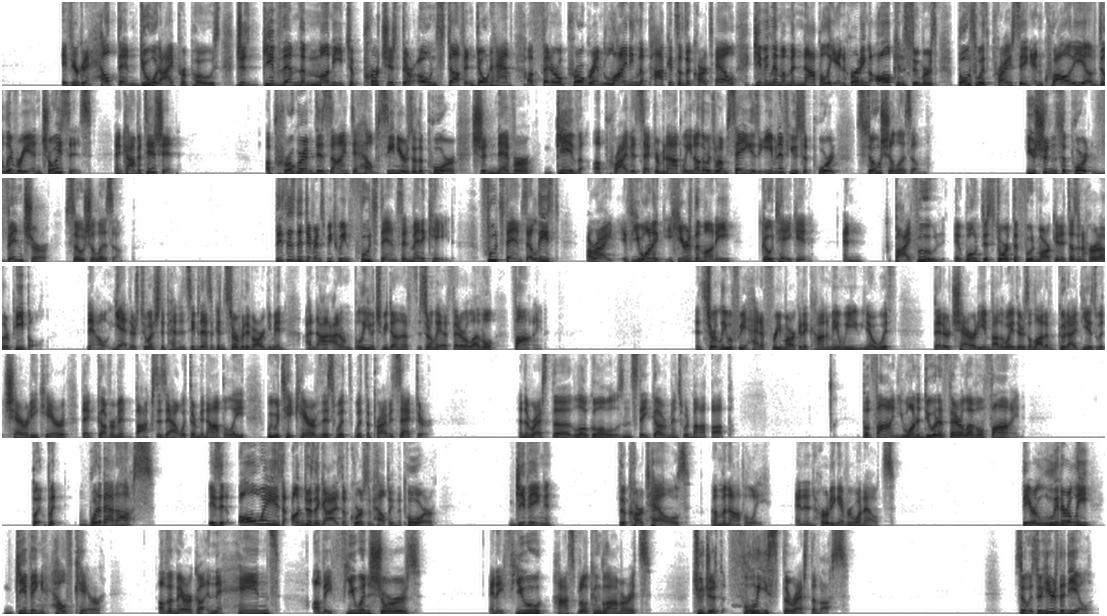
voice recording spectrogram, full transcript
if you're going to help them, do what I propose. Just give them the money to purchase their own stuff and don't have a federal program lining the pockets of the cartel, giving them a monopoly and hurting all consumers, both with pricing and quality of delivery and choices and competition. A program designed to help seniors or the poor should never give a private sector monopoly. In other words, what I'm saying is even if you support socialism, you shouldn't support venture socialism. This is the difference between food stamps and Medicaid. Food stamps, at least, all right, if you want to, here's the money, go take it and buy food. It won't distort the food market, it doesn't hurt other people. Now, yeah, there's too much dependency, but that's a conservative argument. And I don't believe it should be done, a, certainly at a federal level. Fine. And certainly, if we had a free market economy, and we, you know, with better charity. And by the way, there's a lot of good ideas with charity care that government boxes out with their monopoly. We would take care of this with, with the private sector. And the rest, the locals and state governments would mop up. But fine, you want to do it at fair level, fine. But but what about us? Is it always under the guise, of course, of helping the poor, giving the cartels a monopoly and then hurting everyone else? They are literally giving healthcare of America in the hands of a few insurers and a few hospital conglomerates to just fleece the rest of us. So, so here's the deal.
